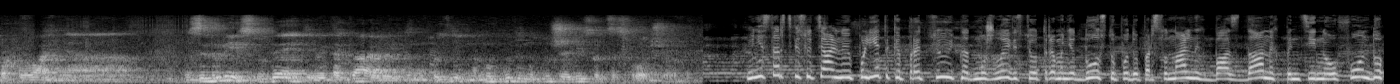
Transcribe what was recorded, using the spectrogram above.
врахування землі, студентів і так далі, і тому подібне. Ми будемо дуже різко це спрощувати. Міністерстві соціальної політики працюють над можливістю отримання доступу до персональних баз даних пенсійного фонду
